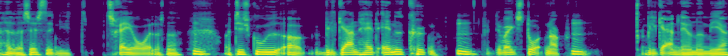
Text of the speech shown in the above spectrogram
havde været selvstændig i tre år eller sådan noget. Mm. Og de skulle ud og ville gerne have et andet køkken, Mm. for det var ikke stort nok. Mm. Ville gerne lave noget mere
